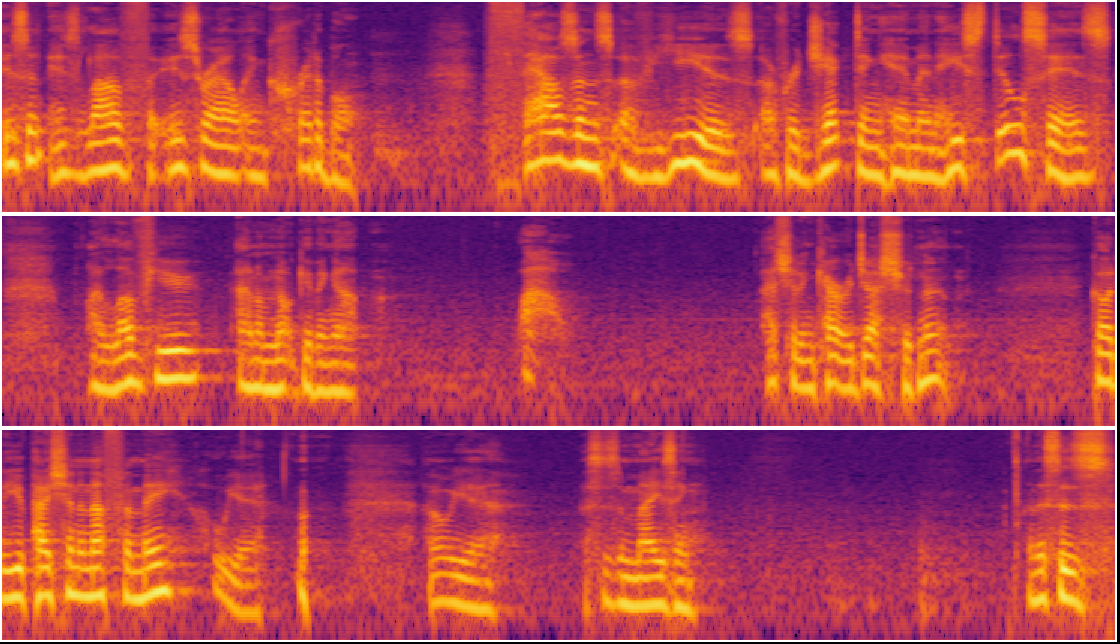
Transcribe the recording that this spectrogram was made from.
Isn't His love for Israel incredible? thousands of years of rejecting him, and he still says, I love you and I'm not giving up. Wow. That should encourage us, shouldn't it? God, are you patient enough for me? Oh, yeah. oh, yeah. This is amazing. And this is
